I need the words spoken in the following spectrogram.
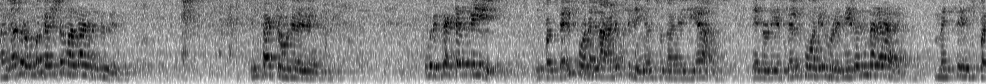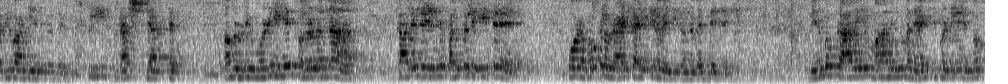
அதனால ரொம்ப கஷ்டமாக தான் இருந்தது இன்ஃபேக்ட் ஒரு ஒரு கட்டத்தில் இப்போ செல்ஃபோன் எல்லாம் அணைச்சினீங்கன்னு சொன்னாங்க இல்லையா? என்னுடைய செல்ஃபோனில் ஒரு நிரந்தர மெசேஜ் பதிவாகி இருந்தது. ப்ளீஸ் ரஷ் ஜாக்டர் அவருடைய மொழியிலே சொல்லணும்னா காலையில் எழுந்து பல் தொலைக்கிட்டு போகிற போக்கில் ஒரு அழுத்த அழுத்திட வேண்டியது அந்த மெசேஜை தினமும் காலையும் மாலையும் அதை அழுத்தி கொண்டே இருந்தோம்.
